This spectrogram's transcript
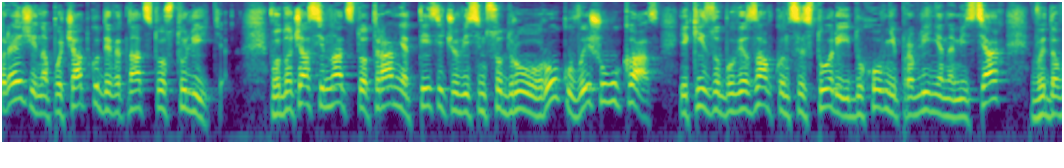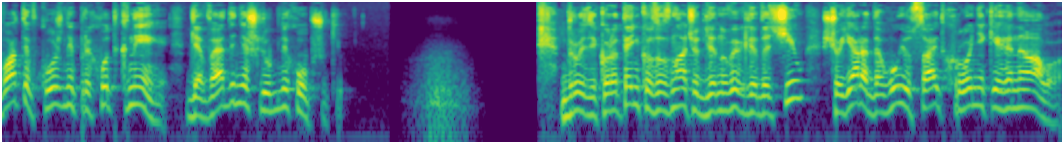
правобережжі на початку 19 століття. Водночас, 17 травня 1802 року вийшов указ, який зобов'язав консисторії і духовні правління на місцях видавати в кожний приход книги для ведення шлюбних обшуків. Друзі, коротенько зазначу для нових глядачів, що я редагую сайт Хроніки Генеалога,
